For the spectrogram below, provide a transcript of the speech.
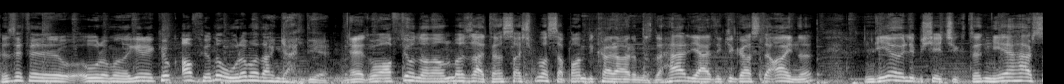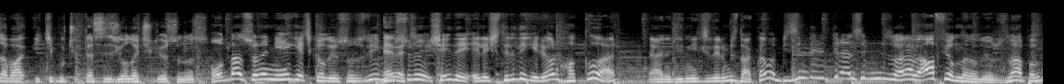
gazetelere uğramana gerek yok. Afyon'a uğramadan gel diye. Evet o Afyon'dan alma zaten saçma sapan bir kararımızdı. Her yerdeki gazete aynı. Niye öyle bir şey çıktı? Niye her sabah iki buçukta siz yola çıkıyorsunuz? Ondan sonra niye geç kalıyorsunuz diye bir Evet. sürü şey de eleştiri de geliyor. Haklılar. Yani dinleyicilerimiz de haklı ama bizim de bir prensibimiz var abi. Afyon'dan alıyoruz. Ne yapalım?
